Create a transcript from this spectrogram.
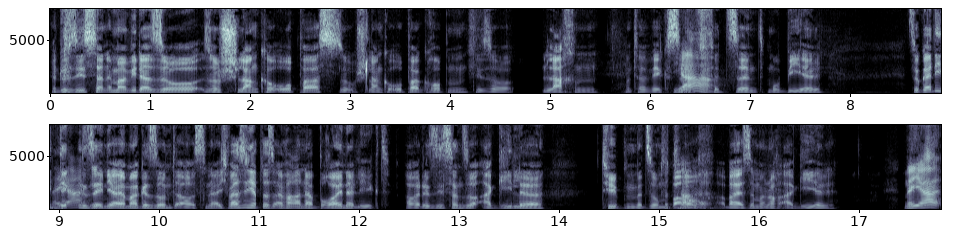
Ja, du siehst dann immer wieder so so schlanke Opas, so schlanke Opergruppen, die so lachen, unterwegs sind, Ja. fit sind, mobil. Sogar die Naja, Dicken sehen ja immer gesund aus. Ne? Ich weiß nicht, ob das einfach an der Bräune liegt, aber du siehst dann so agile Typen mit so einem Total. Bauch, aber er ist immer noch agil. Naja,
